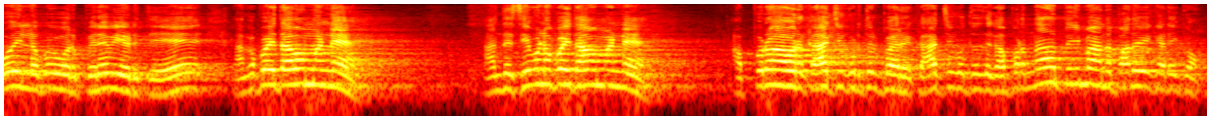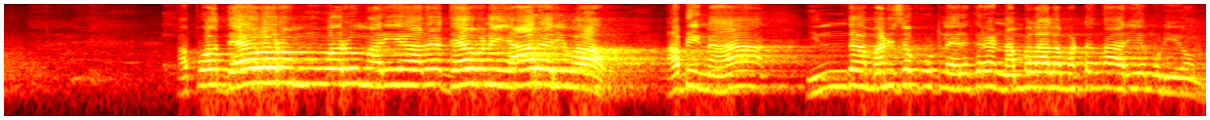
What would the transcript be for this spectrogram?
கோயிலில் போய் ஒரு பிறவி எடுத்து அங்கே போய் தவம் பண்ணு. அந்த சிவனை போய் தவம் பண்ணு. அப்புறம் அவர் காட்சி கொடுத்துருப்பாரு. காட்சி கொடுத்ததுக்கு அப்புறம் தான் திரும்பி அந்த பதவி கிடைக்கும். அப்போ தேவரும் மூவரும் அறியாத தேவனை யார் அறிவார்? அப்படின்னா இந்த மனுஷ கூட்டில் இருக்கிற நம்மளால மட்டும்தான் அறிய முடியும்.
